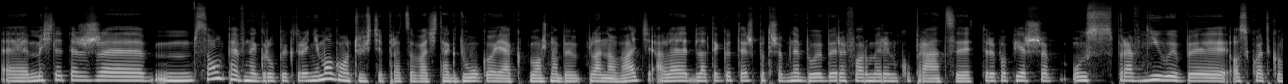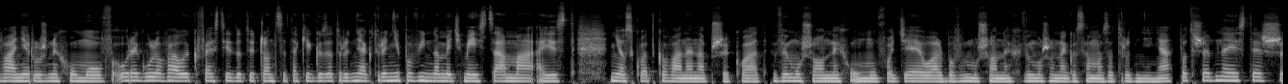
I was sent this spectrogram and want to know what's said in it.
E, myślę też, że mm, są pewne grupy, które nie mogą oczywiście pracować tak długo, jak można by planować, ale dlatego też potrzebne byłyby reformy rynku pracy, które po pierwsze usprawniłyby oskładkowanie różnych umów, uregulowały kwestie dotyczące takiego zatrudnienia, które nie powinno mieć miejsca, ma, a jest nieoskładkowane na przykład, wymuszonych umów o dzieło albo wymuszonych, wymuszonego samozatrudnienia. Potrzebna jest też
